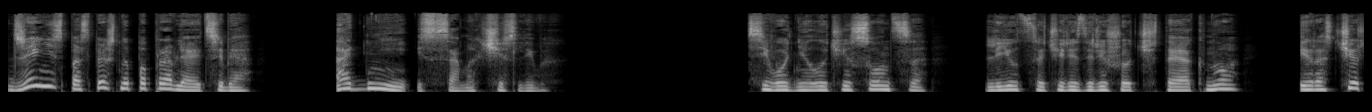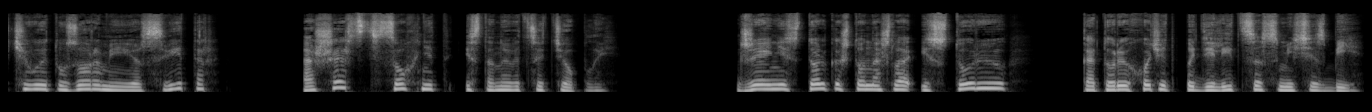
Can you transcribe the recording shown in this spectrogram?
Дженнис поспешно поправляет себя. Одни из самых счастливых. Сегодня лучи солнца льются через решетчатое окно и расчерчивают узорами ее свитер, а шерсть сохнет и становится теплой. Дженнис только что нашла историю, которую хочет поделиться с миссис Би.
